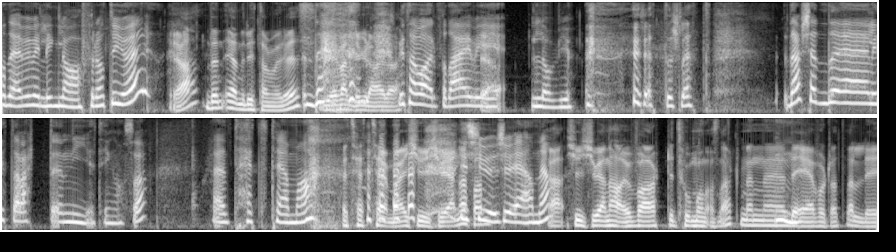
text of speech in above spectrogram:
og det er vi veldig glad for at du gjør. Ja, den ene lytteren vår. Vi er veldig glad i Vi tar vare på deg. Vi Ja. love you, rett og slett. Det har skjedd eh, litt av hvert eh, nye ting også. Er Et hett tema Et hett tema i 2021. i i hvert fall. 2021, ja. Ja, 2021 har jo vart i to måneder snart, men eh, Mm. det er fortsatt veldig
